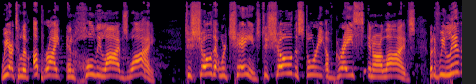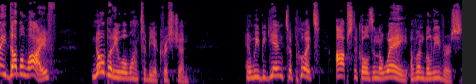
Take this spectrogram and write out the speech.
We are to live upright and holy lives. Why? To show that we're changed, to show the story of grace in our lives. But if we live a double life, nobody will want to be a Christian. And we begin to put obstacles in the way of unbelievers.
